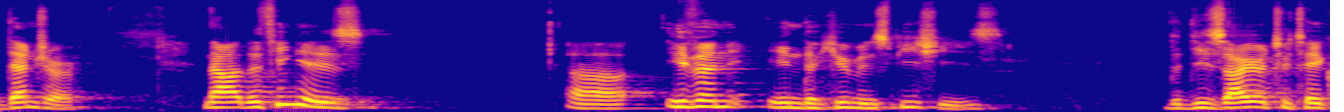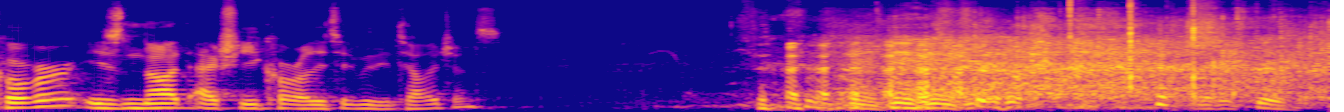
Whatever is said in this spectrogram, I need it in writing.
danger. Now, the thing is, uh, even in the human species, the desire to take over is not actually correlated with intelligence.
